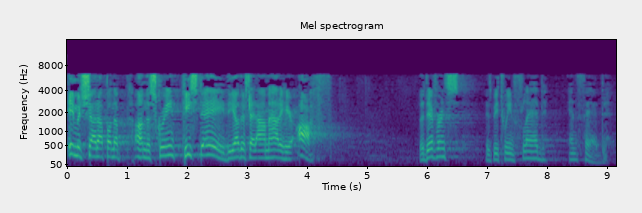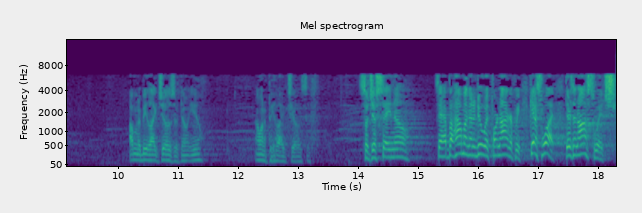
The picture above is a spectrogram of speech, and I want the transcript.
Image shot up on the, on the screen. He stayed. The other said, I'm out of here. Off. The difference is between fled and fed. I'm going to be like Joseph, don't you? I want to be like Joseph. So just say no. Say, but how am I going to do it with pornography? Guess what? There's an off switch.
